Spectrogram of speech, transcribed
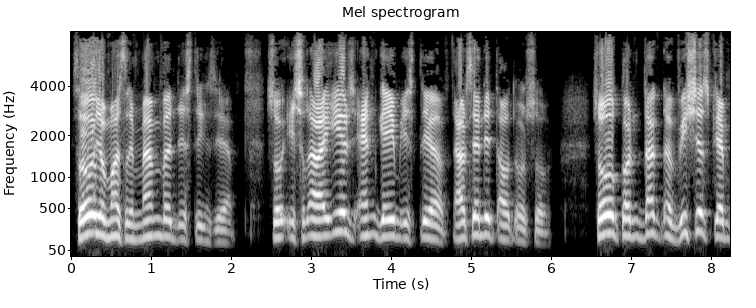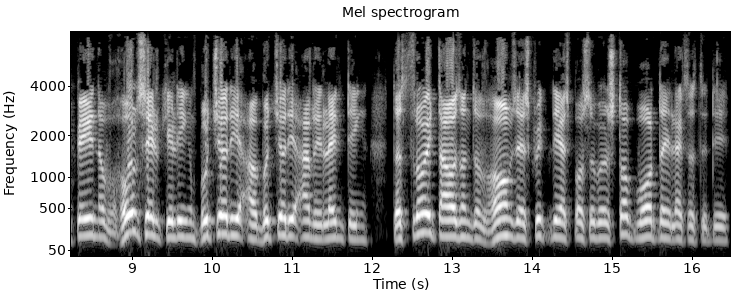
So you must remember these things here. So Israel's end game is clear. I'll send it out also. So conduct a vicious campaign of wholesale killing, butchery, uh, butchery unrelenting, destroy thousands of homes as quickly as possible, stop water, electricity,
